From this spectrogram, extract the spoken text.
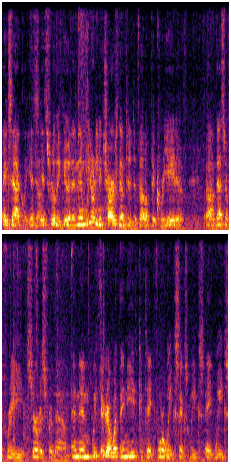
Exactly. It's, Yeah. it's really good. And then we don't even charge them to develop the creative. uh, that's a free service for them. And then we figure out what they need, can take four weeks, six weeks, eight weeks,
